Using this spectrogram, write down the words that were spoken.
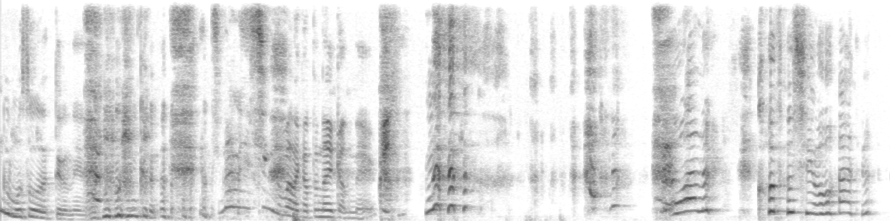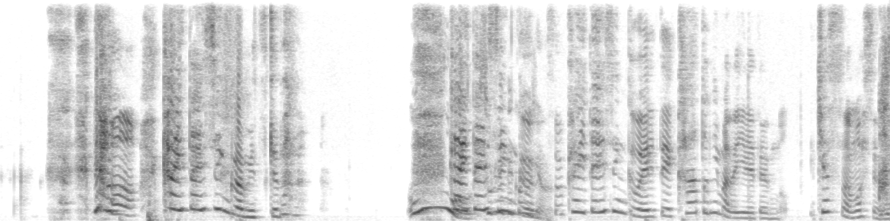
ングもそうだったよね。なんか。ちなみにシングまだ買ってないからね。終わる。今年終わる。でも買いたいシングは見つけたの。おお買いたいシングそう買いたいシングは入れてカートにまで入れてんの。決算はしてない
